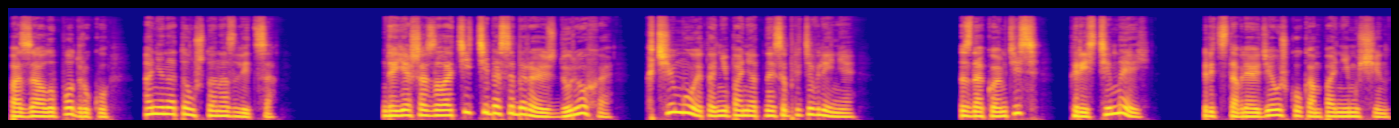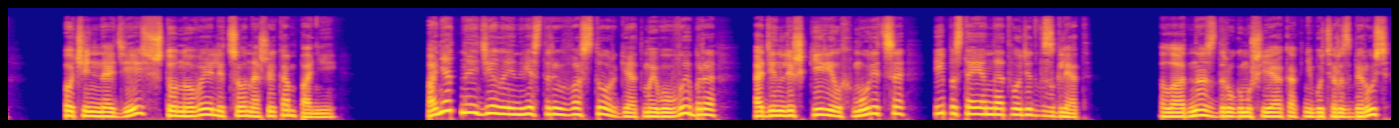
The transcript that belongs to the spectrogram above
по залу под руку, а не на том, что она злится. Да я ж озолотить тебя собираюсь, дуреха. К чему это непонятное сопротивление? Знакомьтесь, Кристи Мэй. Представляю девушку компании мужчин. Очень надеюсь, что новое лицо нашей компании. Понятное дело, инвесторы в восторге от моего выбора, один лишь Кирилл хмурится и постоянно отводит взгляд. Ладно, с другом уж я как-нибудь разберусь,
